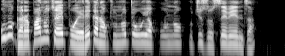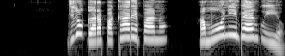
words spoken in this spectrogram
Unogara pano chaipo here kana kuti unotouya kuno uchizosevenza? Ndinogara pakare pano. Hamuoni imba yangu iyo.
